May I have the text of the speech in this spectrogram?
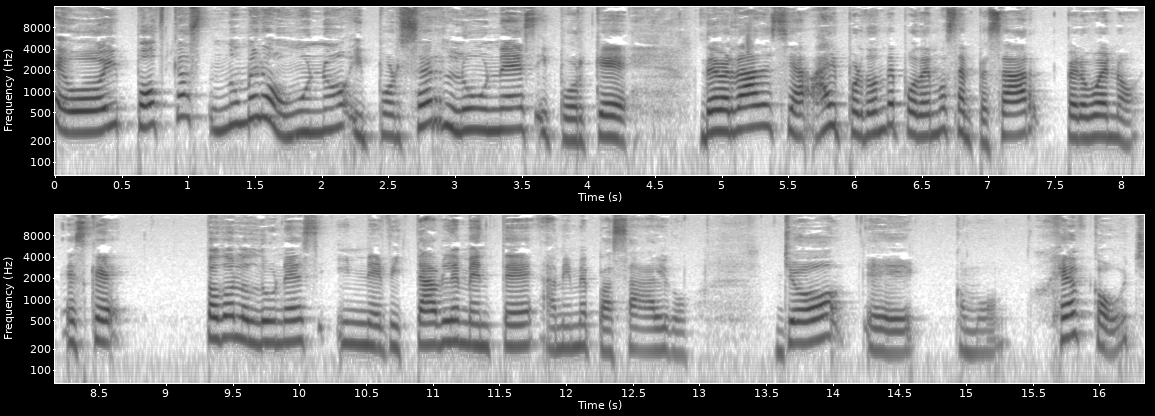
de hoy, podcast número uno y por ser lunes y porque de verdad decía, ay, ¿por dónde podemos empezar? Pero bueno, es que todos los lunes inevitablemente a mí me pasa algo. Yo, eh, como head coach,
